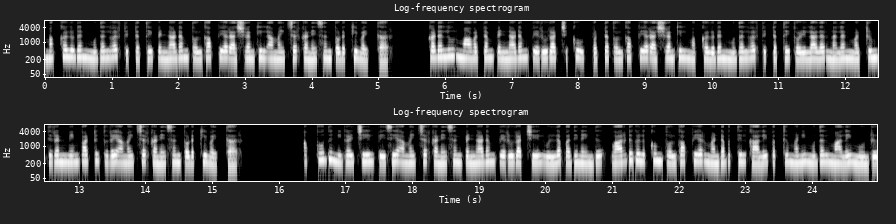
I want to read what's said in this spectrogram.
மக்களுடன் முதல்வர் திட்டத்தை பெண்ணாடம் தொல்காப்பியர் அஷ்ரங்கில் அமைச்சர் கணேசன் தொடக்கி வைத்தார். கடலூர் மாவட்டம் பெண்ணாடம் பேரூராட்சிக்கு உட்பட்ட தொல்காப்பியர் அஷ்ரங்கில் மக்களுடன் முதல்வர் திட்டத்தை தொழிலாளர் நலன் மற்றும் திறன் மேம்பாட்டுத் துறை அமைச்சர் கணேசன் தொடக்கி வைத்தார். அப்போது நிகழ்ச்சியில் பேசிய அமைச்சர் கணேசன் பெண்ணாடம் பேரூராட்சியில் உள்ள பதினைந்து வார்டுகளுக்கும் தொல்காப்பியர் மண்டபத்தில் காலை பத்து மணி முதல் மாலை மூன்று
